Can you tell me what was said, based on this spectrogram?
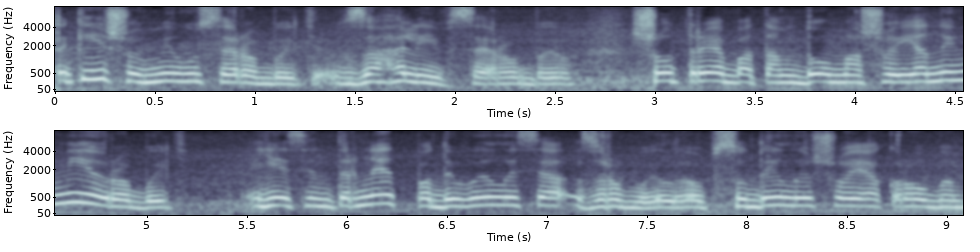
Такий, що вмів усе робити, взагалі все робив. Що треба там вдома, що я не вмію робити. Є інтернет, подивилися, зробили, обсудили, що як робимо,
